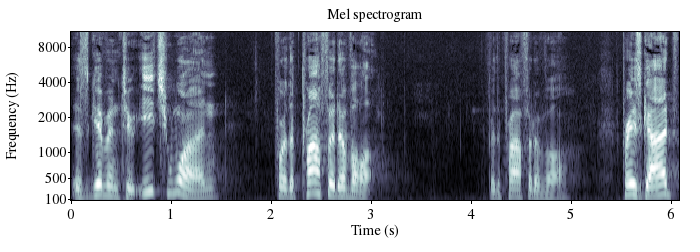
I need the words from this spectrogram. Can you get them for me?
is given to each one for the profit of all. For the profit of all. Praise God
